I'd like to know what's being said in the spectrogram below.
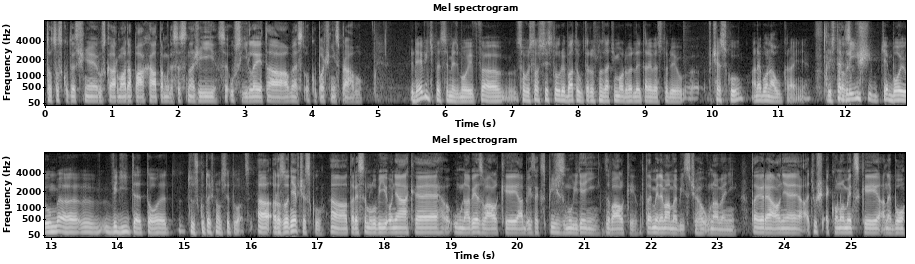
to, co skutečně ruská armáda páchá tam, kde se snaží se usídlit a vést okupační zprávu. Kde je víc pesimismu v souvislosti s tou debatou, kterou jsme zatím odvedli tady ve studiu? V Česku anebo na Ukrajině? Když jste blíž těm bojům, eh, vidíte to, tu skutečnou situaci? Rozhodně v Česku. Tady se mluví o nějaké únavě z války, já bych řekl spíš znudění z války, protože my nemáme být z čeho unavení. Tady reálně, ať už ekonomicky, anebo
